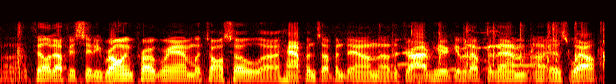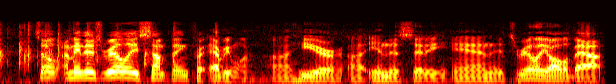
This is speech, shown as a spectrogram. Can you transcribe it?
Uh, the Philadelphia City Rowing Program, which also uh, happens up and down the drive here. Give it up for them as well. So, I mean, there's really something for everyone here in this city, and it's really all about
